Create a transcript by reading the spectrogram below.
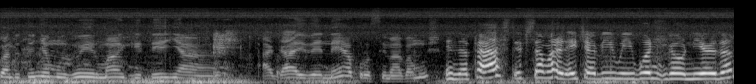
Quando tínhamos um irmão que tinha HIV, nem aproximávamos. In the past, if someone had HIV, we wouldn't go near them.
